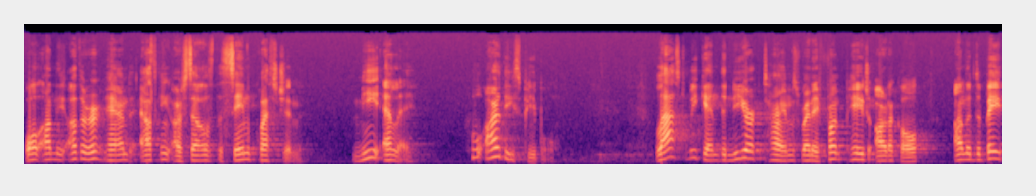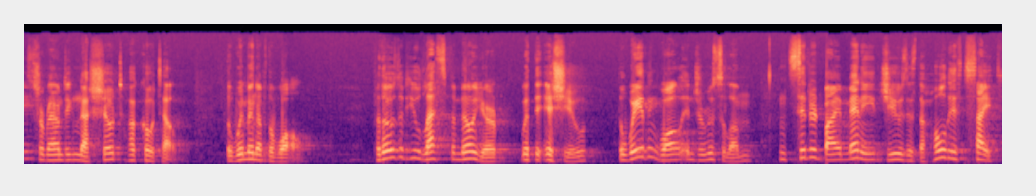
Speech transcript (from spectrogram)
while on the other hand asking ourselves the same question Mi ele, who are these people? Last weekend, the New York Times ran a front page article on the debate surrounding Nashot HaKotel, the women of the wall. For those of you less familiar with the issue, the Wailing Wall in Jerusalem, considered by many Jews as the holiest site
